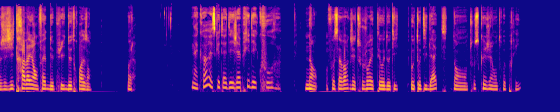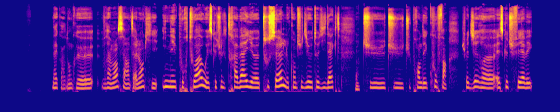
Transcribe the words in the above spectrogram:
J'y travaille en fait depuis 2-3 ans. D'accord, est-ce que tu as déjà pris des cours? Non, il faut savoir que j'ai toujours été autodi- autodidacte dans tout ce que j'ai entrepris. D'accord, donc euh, vraiment c'est un talent qui est inné pour toi ou est-ce que tu le travailles euh, tout seul quand tu dis autodidacte? Ah. tu, tu, tu prends des cours, enfin je veux dire, euh, est-ce que tu fais avec,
